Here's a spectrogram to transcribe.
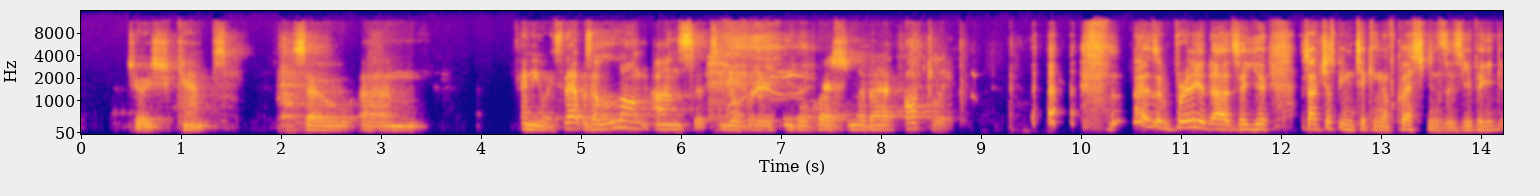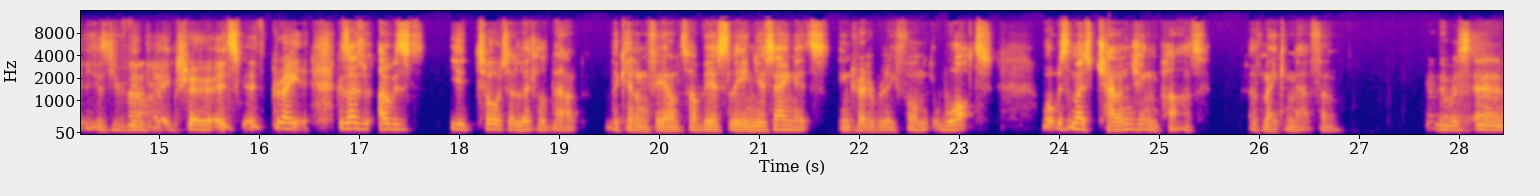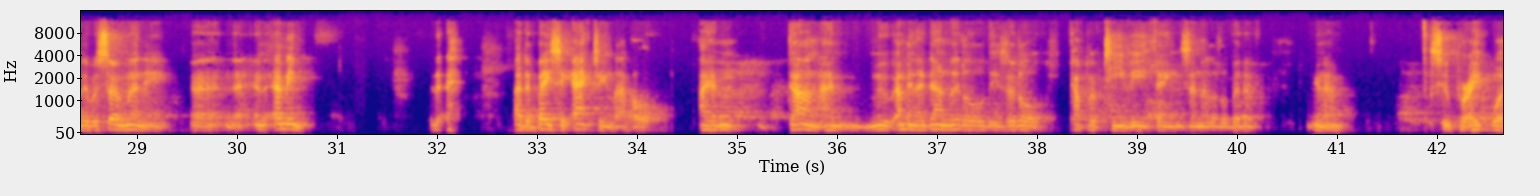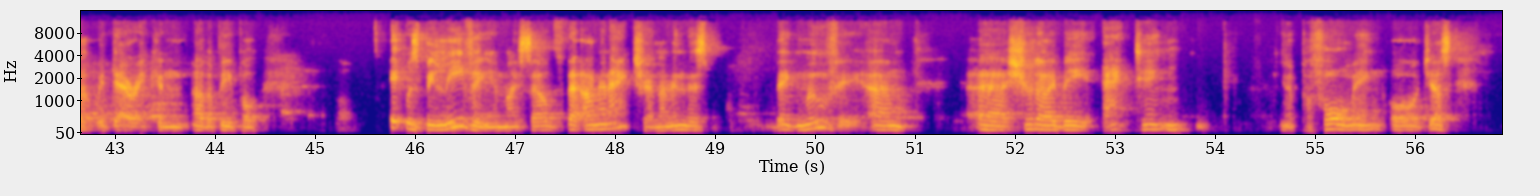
Jewish camps. So um, Anyway, so that was a long answer to your very simple question about Otley. That's a brilliant answer. You, so I've just been ticking off questions as you've been as you've been oh. going through. It's it's great because I was I was you talked a little about the Killing Fields, obviously, and you're saying it's incredibly formed. What what was the most challenging part of making that film? There was uh, there were so many, uh, and I mean, at a basic acting level, I hadn't done. I moved. I mean, I'd done little these little couple of TV things and a little bit of, you know, Super 8 work with Derek and other people, it was believing in myself that I'm an actor and I'm in this big movie. Um, uh, should I be acting, you know, performing, or just?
